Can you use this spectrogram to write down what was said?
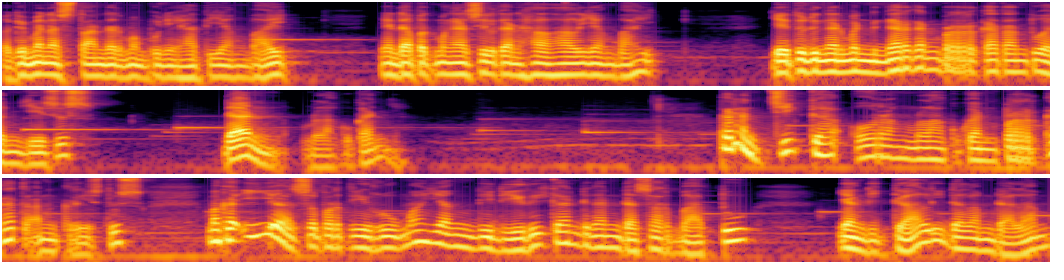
bagaimana standar mempunyai hati yang baik? yang dapat menghasilkan hal-hal yang baik, yaitu dengan mendengarkan perkataan Tuhan Yesus dan melakukannya. Karena jika orang melakukan perkataan Kristus, maka ia seperti rumah yang didirikan dengan dasar batu yang digali dalam-dalam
